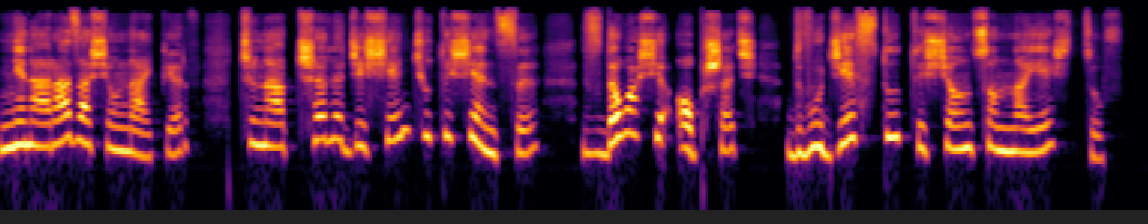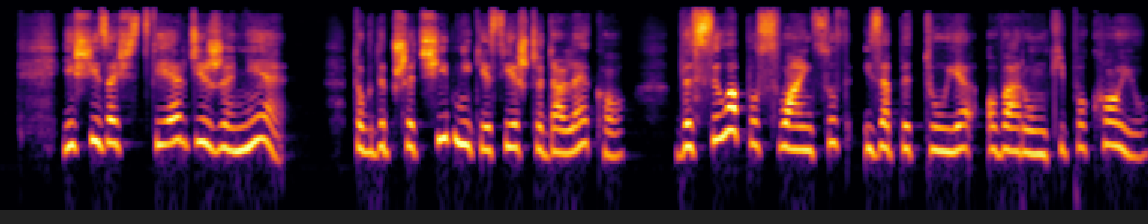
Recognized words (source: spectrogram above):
nie naradza się najpierw, czy na czele dziesięciu tysięcy zdoła się oprzeć dwudziestu tysiącom najeźdźców. Jeśli zaś stwierdzi, że nie, to gdy przeciwnik jest jeszcze daleko, wysyła posłańców i zapytuje o warunki pokoju.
